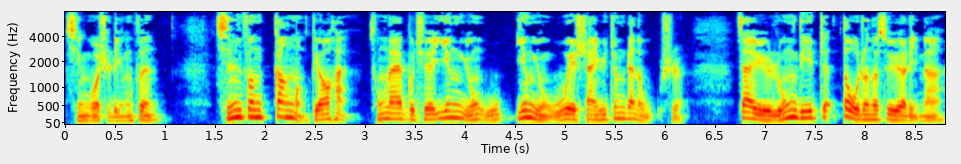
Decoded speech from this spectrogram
秦国是零分。秦风刚猛彪悍，从来不缺英勇无英勇无畏、善于征战的武士。在与戎狄争斗争的岁月里呢，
